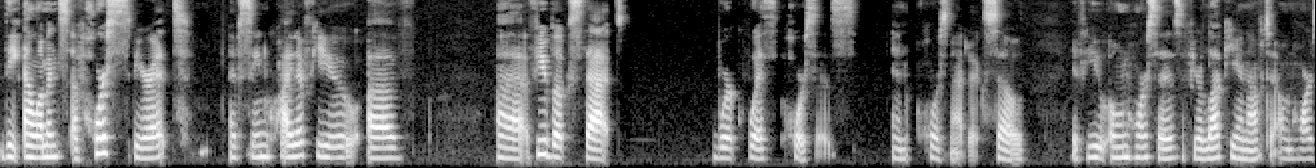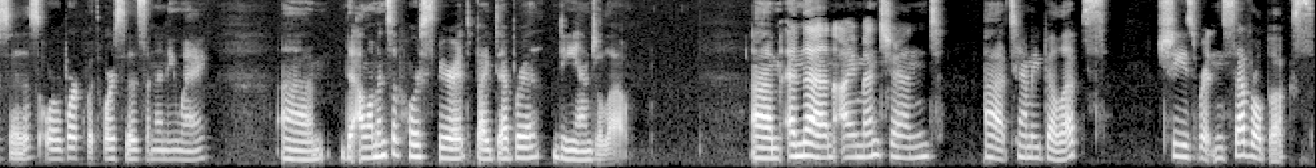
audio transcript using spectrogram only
the Elements of Horse Spirit. I've seen quite a few of uh, a few books that work with horses and horse magic. So if you own horses, if you're lucky enough to own horses or work with horses in any way. Um, the Elements of Horse Spirit by Deborah D'Angelo. Um, and then I mentioned uh, Tammy Billups. She's written several books.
